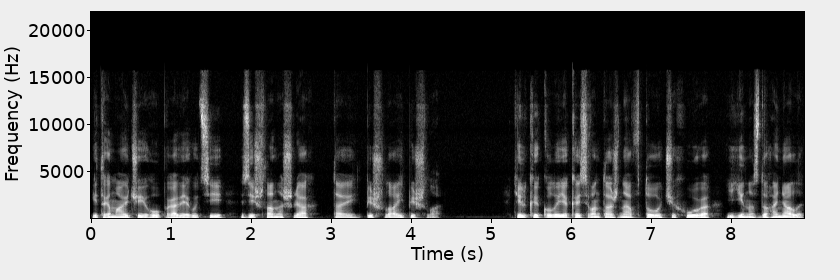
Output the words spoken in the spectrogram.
і, тримаючи його у правій руці, зійшла на шлях та й пішла і пішла. Тільки коли якесь вантажне авто чи хура її наздоганяли,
